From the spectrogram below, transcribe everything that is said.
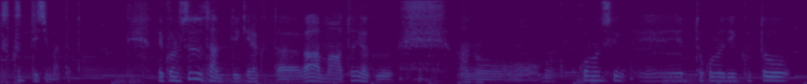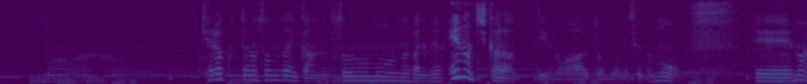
作ってしまったと。でこのすずさんっていうキャラクターが、まあ、とにかく、あのまあ、ここの、えー、ところでいくと、キャラクターの存在感そのものの中でも絵の力っていうのがあると思うんですけども、えー、まあ、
